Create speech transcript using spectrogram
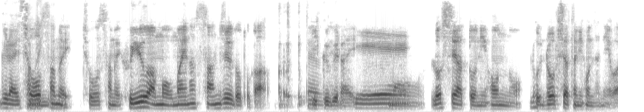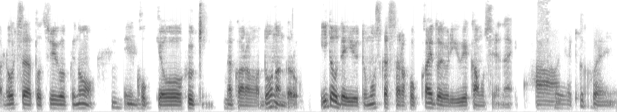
ぐらい寒い。超寒い、超寒い。冬はもうマイナス30度とか行くぐらい。えもう、ロシアと日本の、ロロシアと日本じゃねえわ、ロシアと中国の、えーうん国境付近。だから、どうなんだろう。緯度で言うともしかしたら北海道より上かもしれない。ー、ああ、じゃあ結構やね。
